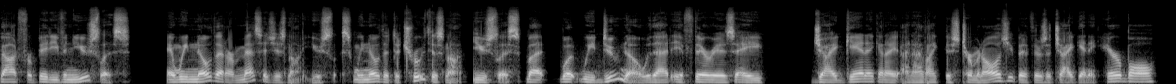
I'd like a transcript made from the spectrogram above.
God forbid, even useless. And we know that our message is not useless. We know that the truth is not useless. But what we do know that if there is a gigantic, and I, and I like this terminology, but if there's a gigantic hairball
